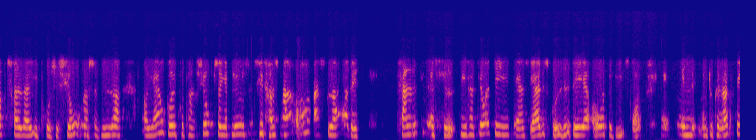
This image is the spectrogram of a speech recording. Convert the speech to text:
optræder i procession og så videre. Og jeg er jo gået på pension, så jeg blev sådan set også meget overrasket over det. Tanken er sød. De har gjort det i deres hjertes godhed. Det er overbevist om. Men, men, men du kan nok se,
